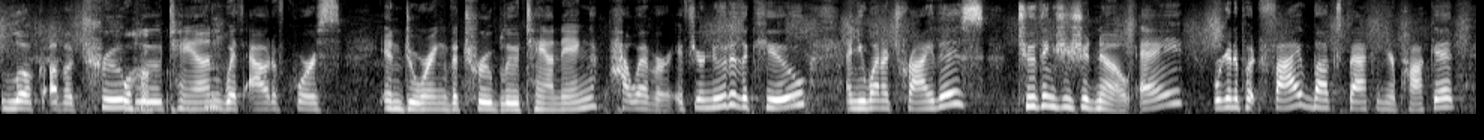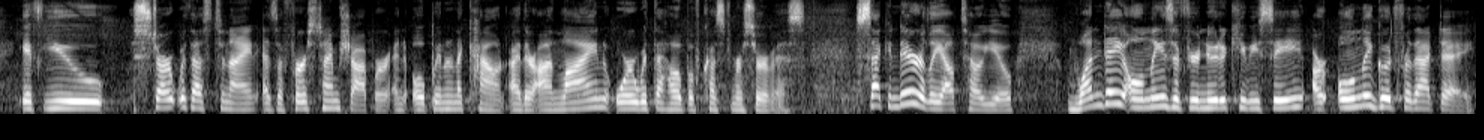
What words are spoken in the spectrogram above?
look of a true blue tan without, of course. Enduring the true blue tanning. However, if you're new to the queue and you want to try this, two things you should know. A, we're going to put five bucks back in your pocket if you start with us tonight as a first time shopper and open an account either online or with the help of customer service. Secondarily, I'll tell you, one day onlys, if you're new to QVC, are only good for that day.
